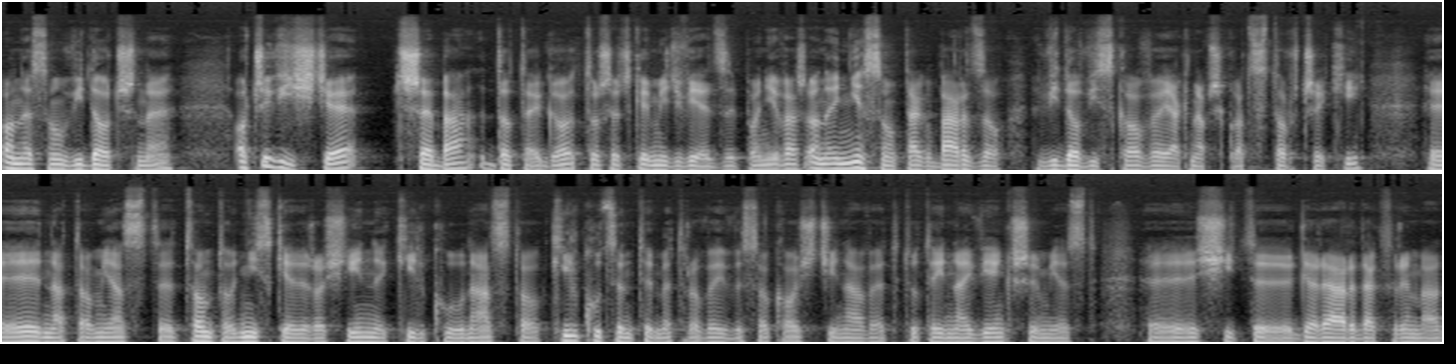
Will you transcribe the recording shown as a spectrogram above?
One są widoczne. Oczywiście trzeba do tego troszeczkę mieć wiedzy, ponieważ one nie są tak bardzo widowiskowe jak na przykład storczyki, y, natomiast są to niskie rośliny, kilkunasto, kilkucentymetrowej wysokości nawet. Tutaj największym jest y, sit Gerarda, który ma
